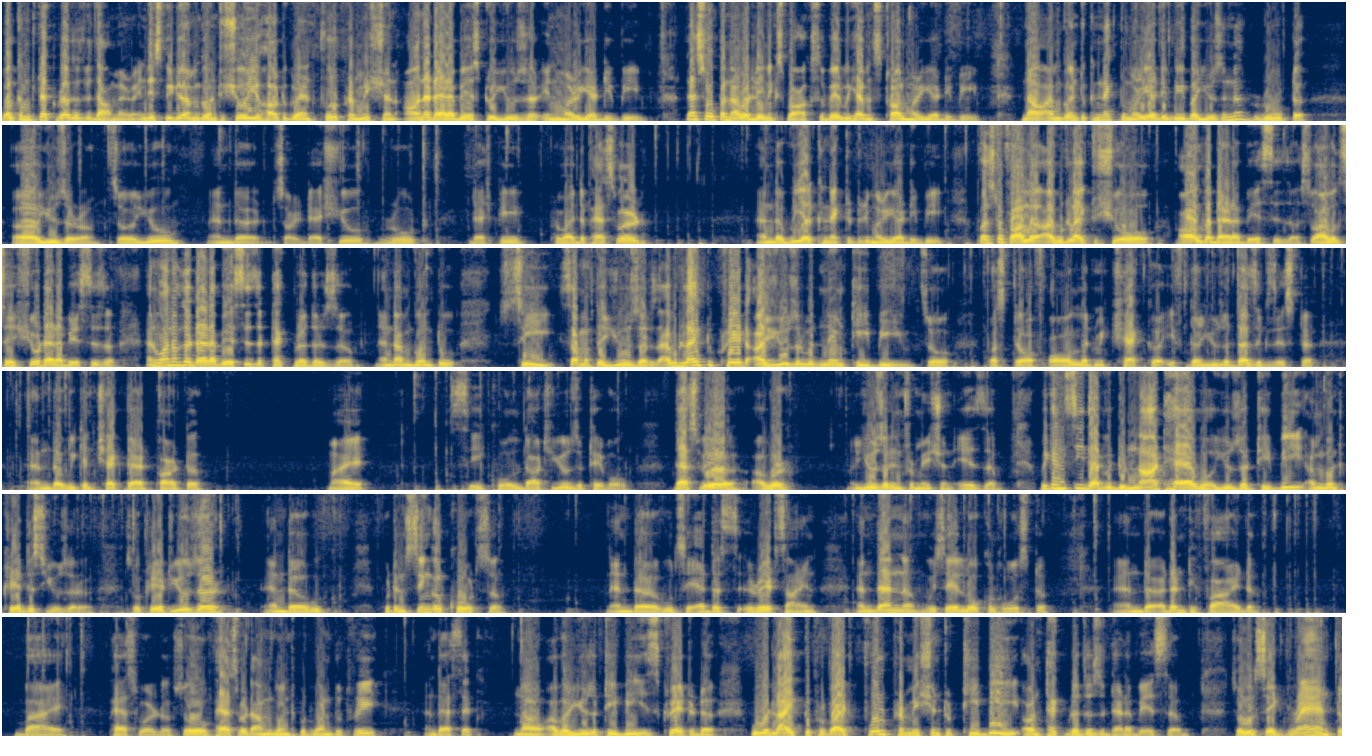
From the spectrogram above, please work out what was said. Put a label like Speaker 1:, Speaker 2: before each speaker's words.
Speaker 1: Welcome to Tech Brothers with Amer. In this video, I'm going to show you how to grant full permission on a database to a user in MariaDB. Let's open our Linux box where we have installed MariaDB. Now, I'm going to connect to MariaDB by using a root uh, user. So u and uh, sorry dash u root dash p provide the password and uh, we are connected to the MariaDB. First of all, uh, I would like to show all the databases. Uh, so I will say show databases uh, and one of the databases is the Tech Brothers uh, and I'm going to see some of the users. I would like to create a user with name TB. So first of all, let me check if the user does exist and we can check that part. my SQL.user table. That's where our user information is uh, we can see that we do not have a user tb i'm going to create this user. So create user and uh, we put in single quotes uh, and uh, we'll say add the rate sign and then uh, we say localhost and identified by password. So password i'm going to put one two three and that's it now our user TB is created. Uh, we would like to provide full permission to TB on Tech Brothers database. Uh, so we'll say grant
